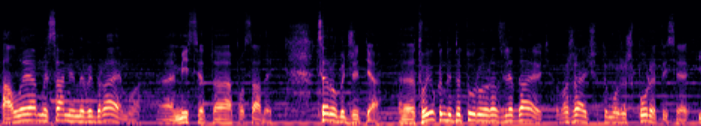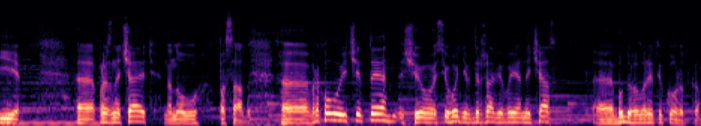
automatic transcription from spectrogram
Але ми самі не вибираємо е, місця та посади. Це робить життя. Е, Твою кандидатуру розглядають, вважають, що ти можеш впоратися і е, призначають на нову посаду. Е, Враховуючи те, що сьогодні в державі воєнний час. е, Буду говорити коротко.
